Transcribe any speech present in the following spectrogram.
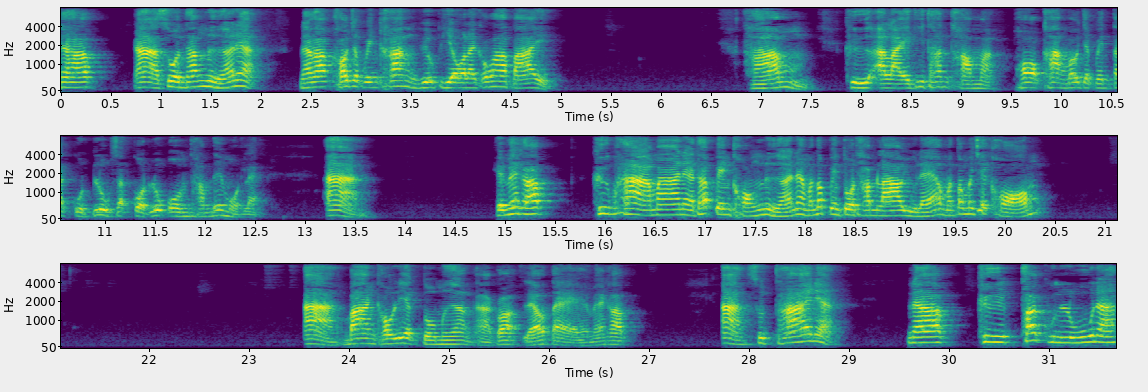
นะครับอ่าส่วนทางเหนือเนี่ยนะครับเขาจะเป็นข้างเพียวๆอะไรก็ว่าไปทำ คืออะไรที่ท่านทำอะพ่อข้างไม่ว่าจะเป็นตะกุดลูกสะกดลูกอมทำได้หมดแหละ อ่า เห็นไหมครับ คือผ่ามาเนี่ย ถ้าเป็นของเหนือเนี่ย มันต้องเป็นตัวทำลาวอยู่แล้ว มันต้องไม่ใช่ขอม อ่า บ้านเขาเรียกตัวเมือง อ่าก็แล้วแต่เห็นไหมครับ อ่าสุดท้ายเนี่ยนะครับ คือถ้าคุณรู้นะ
